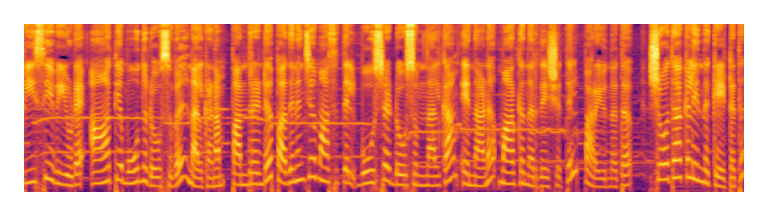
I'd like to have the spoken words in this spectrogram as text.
പി സി വിയുടെ ആദ്യ മൂന്ന് ഡോസുകൾ നൽകണം. പന്ത്രണ്ട് പതിനഞ്ച് മാസത്തിൽ ബൂസ്റ്റർ ഡോസും നൽകാം എന്നാണ് മാർഗനിർദ്ദേശത്തിൽ പറയുന്നത്. ശ്രോതാക്കൾ ഇന്ന് കേട്ടത്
